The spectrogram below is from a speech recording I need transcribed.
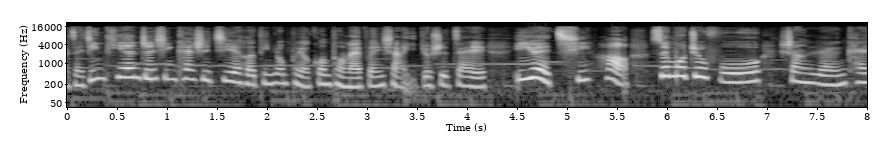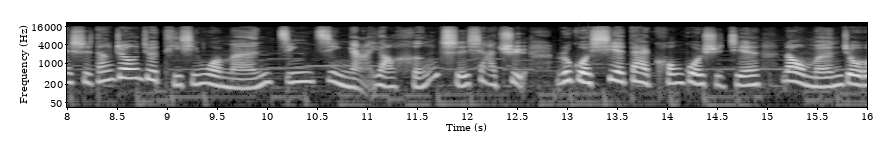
而在今天真心看世界和听众朋友共同来分享，也就是在一月七号岁末祝福上人开示当中，就提醒我们精进啊，要恒持下去。如果懈怠空过时间，那我们就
